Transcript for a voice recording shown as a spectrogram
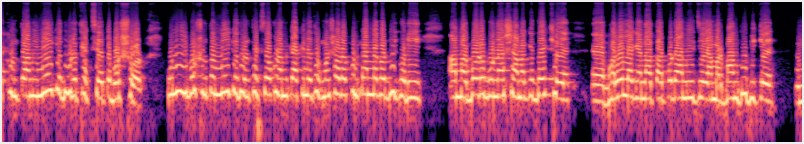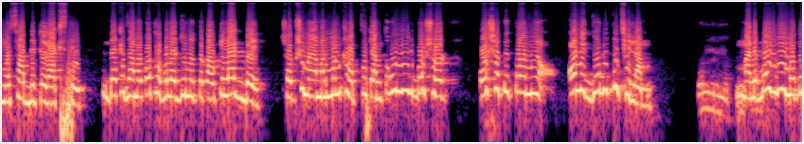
এখন তো আমি মেয়েকে ধরে থাকছি এত বছর। উনিশ বছর তো মেয়েকে ধরে থাকছি এখন আমি কাকে না থাকব সারাক্ষণ কান্নাকাটি করি। আমার বড় বোন আসে আমাকে দেখে ভালো লাগে না। তারপরে আমি যে আমার বান্ধবীকে সাবজেক্টে রাখছি। দেখা যায় আমার কথা বলার জন্য তো কাউকে লাগবে। সবসময় আমার মন খারাপ থাকে। আমি তো উনিশ বছর ওর সাথে তো আমি অনেক জড়িত ছিলাম। মানে বন্ধুর মতো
